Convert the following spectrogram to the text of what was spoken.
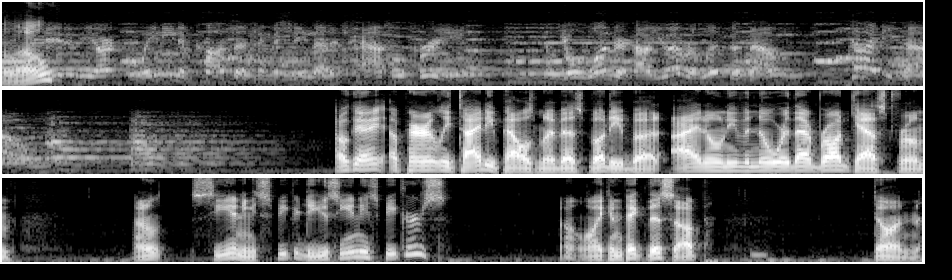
Hello? State-of-the-art cleaning and processing machine that is hassle-free. You'll wonder how you ever lived without Tidy Pal. Okay, apparently Tidy Pal's my best buddy, but I don't even know where that broadcast from. I don't see any speaker. Do you see any speakers? Oh, well, I can pick this up. Done.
